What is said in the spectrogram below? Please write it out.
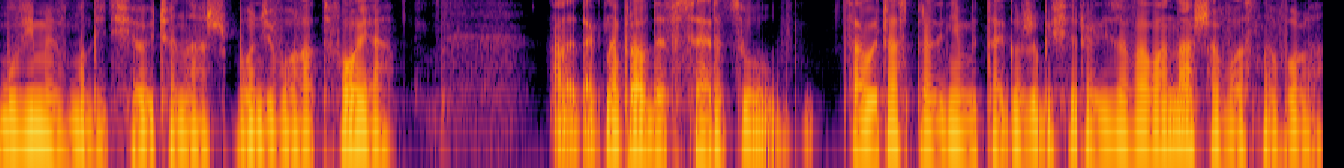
mówimy w modlitwie Ojcze Nasz, bądź wola Twoja, ale tak naprawdę w sercu cały czas pragniemy tego, żeby się realizowała nasza własna wola,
